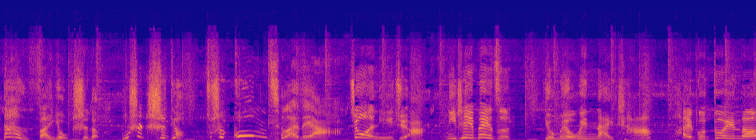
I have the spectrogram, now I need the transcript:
但凡有吃的，不是吃掉就是供起来的呀。就问你一句啊，你这一辈子有没有为奶茶排过队呢？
